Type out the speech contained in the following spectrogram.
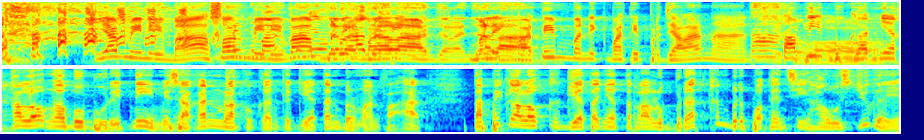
Ya minimal, son Minimal- minimal, minimal jalan-jalan, jalan-jalan. menikmati menikmati perjalanan. gitu Tapi loh. bukannya kalau ngabuburit nih, misalkan melakukan kegiatan bermanfaat. Tapi kalau kegiatannya terlalu berat kan berpotensi haus juga ya.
